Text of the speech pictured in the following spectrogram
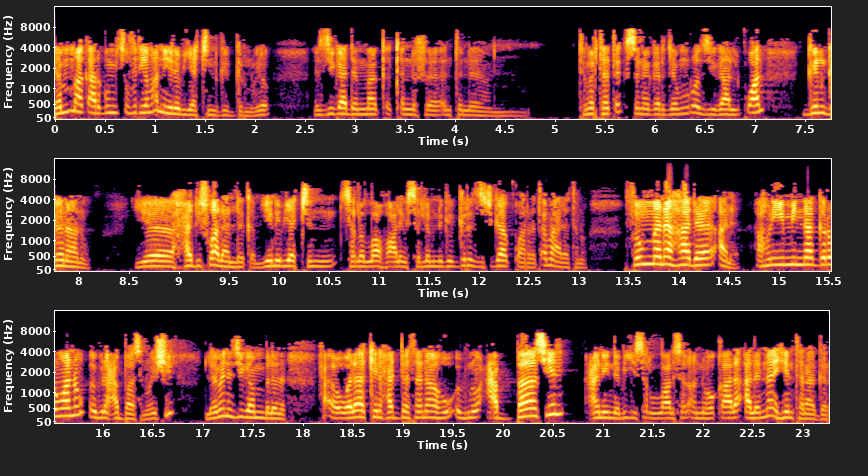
ደማቅ አድርጎ የሚጽፉት የማን? የነቢያችን ንግግር ነው። ይኸው እዚህ ጋር ደማቅ ቅንፍ እንትን ትምህርተ ጥቅስ ነገር ጀምሮ እዚህ ጋር አልቋል። ግን ገና ነው የሐዲሱ አላለቀም። የነቢያችን ሰለላሁ ዐለይሂ ወሰለም ንግግር እዚች ጋር አቋረጠ ማለት ነው። ثم نهد አለ። አሁን የሚናገረው ማን ነው እብኑ አባስ ነው። እሺ ለምን እዚህ ጋር ብለና ወላኪን ሐደተናሁ እብኑ አባሲን عن النبي صلى الله عليه وسلم انه قال አለና ይሄን ተናገረ።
